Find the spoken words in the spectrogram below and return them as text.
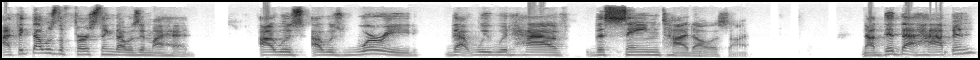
I think that was the first thing that was in my head. I was I was worried that we would have the same Ty Dolla Sign. Now, did that happen?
